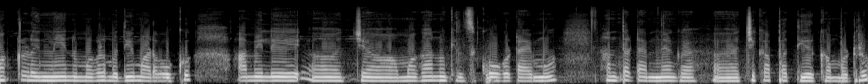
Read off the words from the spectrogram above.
ಮಕ್ಕಳು, ಇನ್ನೇನು ಮಗಳು ಮದುವೆ ಮಾಡಬೇಕು. ಆಮೇಲೆ ಚ, ಮಗನೂ ಕೆಲ್ಸಕ್ಕೆ ಹೋಗೋ ಟೈಮು ಅಂಥ ಟೈಮ್ನಾಗ ಚಿಕ್ಕಪ್ಪ ತೀರ್ಕೊಂಬಿಟ್ರು.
